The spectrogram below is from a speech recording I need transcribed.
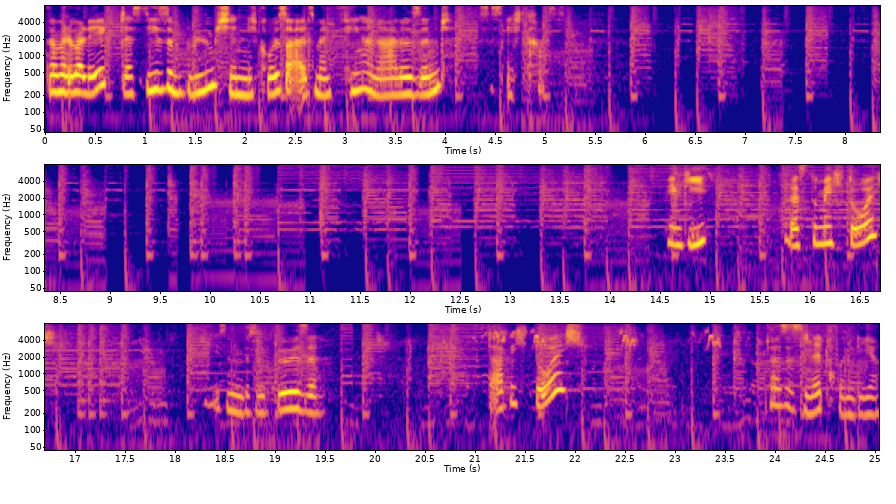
Wenn man überlegt, dass diese Blümchen nicht größer als mein Fingernagel sind, das ist echt krass. Pinky, lässt du mich durch? Die sind ein bisschen böse. Darf ich durch? Das ist nett von dir.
